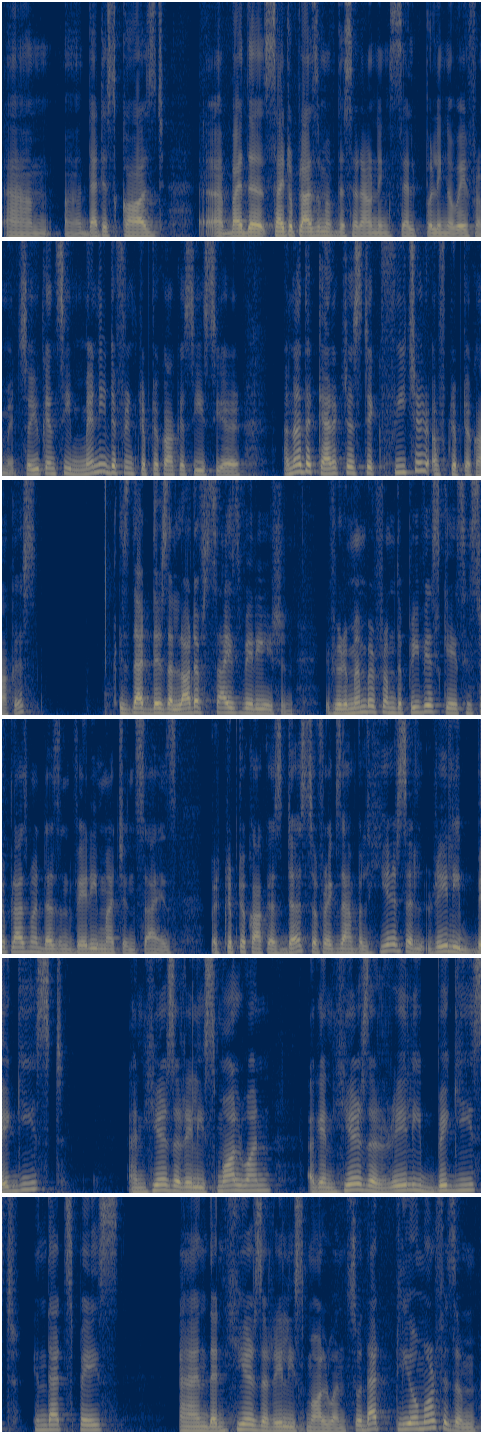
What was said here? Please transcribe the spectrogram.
um, uh, that is caused uh, by the cytoplasm of the surrounding cell pulling away from it. So you can see many different Cryptococcus here. Another characteristic feature of Cryptococcus is that there's a lot of size variation. If you remember from the previous case, histoplasma doesn't vary much in size, but Cryptococcus does. So for example, here's a really big yeast and here's a really small one Again, here's a really big yeast in that space, and then here's a really small one. So that pleomorphism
